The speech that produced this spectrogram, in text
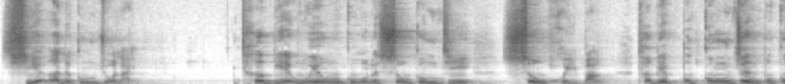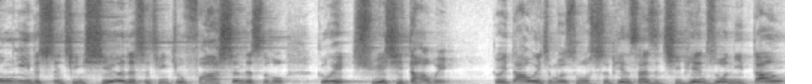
邪恶的工作来，特别无缘无故我们受攻击、受毁谤，特别不公正、不公义的事情、邪恶的事情就发生的时候，各位学习大卫，各位大卫怎么说？诗篇三十七篇说：“你当。”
